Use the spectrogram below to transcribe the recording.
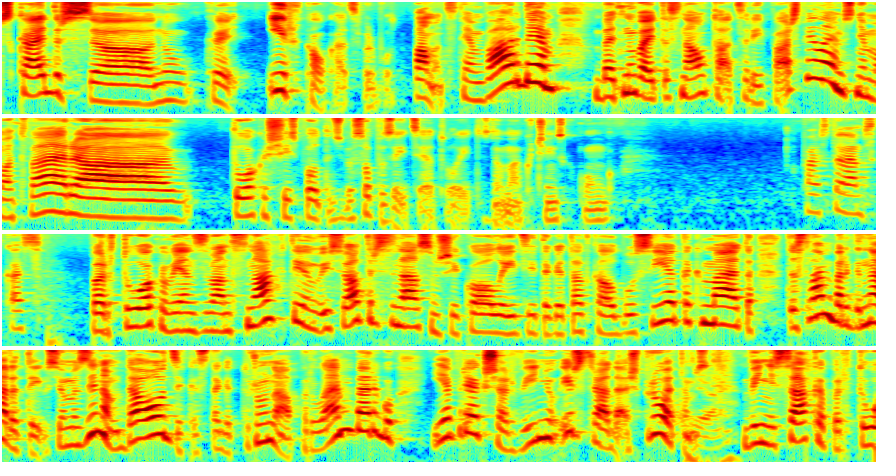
skaidrs, uh, nu, ka ir kaut kāds varbūt, pamats tiem vārdiem, bet nu, vai tas nav tāds arī pārspīlējums, ņemot vērā to, ka šīs politiķis būs opozīcijā tulīt, es domāju, Kučīnska kungu. Pārspēlējums, kas? Par to, ka viens zvans naktī un visu atrisinās, un šī koalīcija tagad atkal būs ietekmēta. Tas Lemberga narratīvs, jo mēs zinām, daudzi, kas tagad runā par Lembergu, iepriekš ar viņu ir strādājuši. Protams, Jā. viņi saka par to,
